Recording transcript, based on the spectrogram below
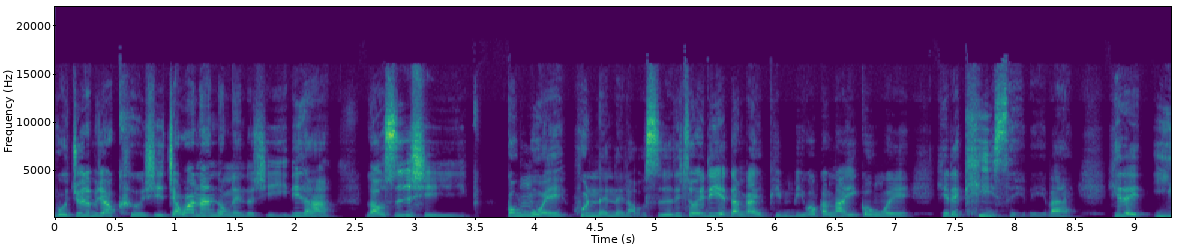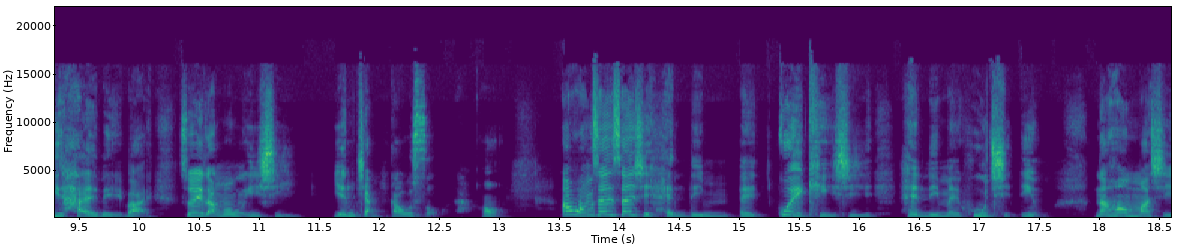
我觉得比较可惜。蒋万南同的是，你看老师是。讲话训练的老师，你所以你也当来评比。我感觉伊讲话迄个气势袂歹，迄个仪态袂歹，所以人讲伊是演讲高手啦。吼，啊，黄珊珊是现任诶，过去是现任诶副市长，然后嘛是二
